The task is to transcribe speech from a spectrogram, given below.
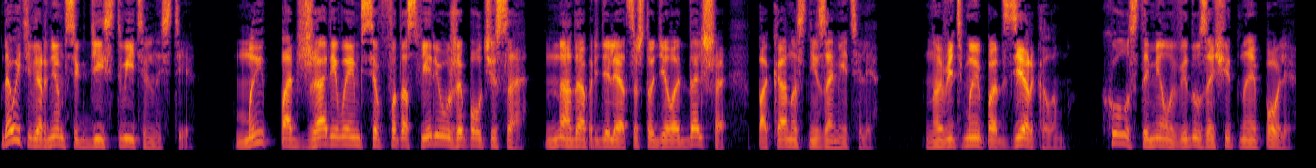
давайте вернемся к действительности. Мы поджариваемся в фотосфере уже полчаса. Надо определяться, что делать дальше, пока нас не заметили. Но ведь мы под зеркалом. Холост имел в виду защитное поле.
